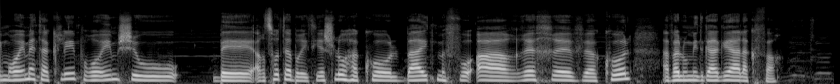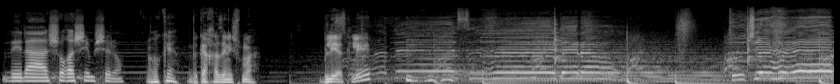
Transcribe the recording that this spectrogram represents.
אם רואים את הקליפ, רואים שהוא בארצות הברית, יש לו הכל, בית מפואר, רכב והכל, אבל הוא מתגעגע לכפר ולשורשים שלו. אוקיי, okay, וככה זה נשמע. בלי הקליפ? Put your head,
